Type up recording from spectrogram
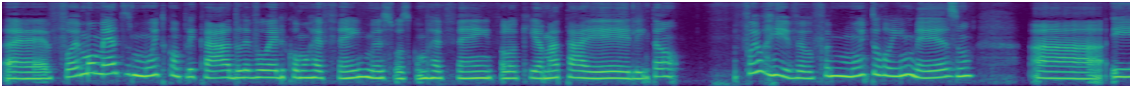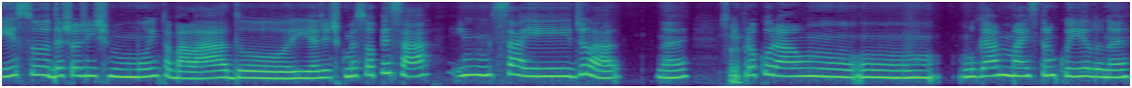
É, foi momentos muito complicado, levou ele como refém, meu esposo como refém, falou que ia matar ele. Então, foi horrível, foi muito ruim mesmo. Ah, e isso deixou a gente muito abalado e a gente começou a pensar em sair de lá, né? E Certo. procurar um, um, um lugar mais tranquilo, né?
